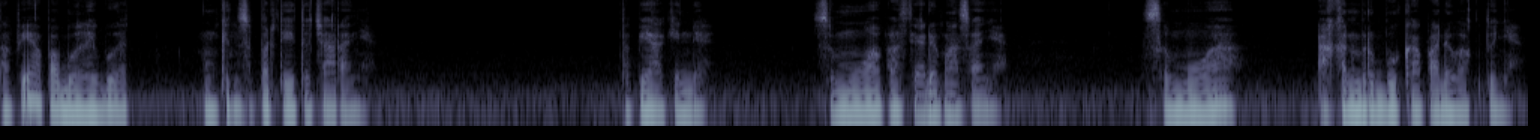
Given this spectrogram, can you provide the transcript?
Tapi apa boleh buat? Mungkin seperti itu caranya. Tapi yakin deh, semua pasti ada masanya. Semua akan berbuka pada waktunya.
